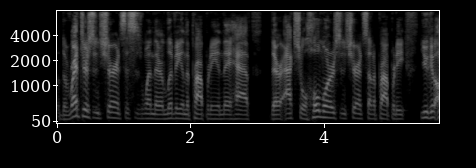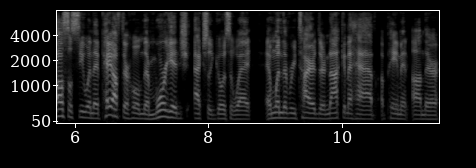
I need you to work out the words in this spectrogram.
the renter's insurance. This is when they're living in the property and they have their actual homeowner's insurance on a property. You can also see when they pay off their home, their mortgage actually goes away. And when they're retired, they're not going to have a payment on their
